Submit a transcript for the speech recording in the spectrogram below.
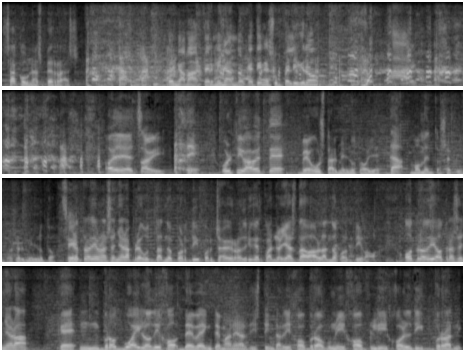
saco unas perras. Venga, va, terminando, que tienes un peligro. Oye, Xavi, últimamente me gusta el minuto, oye, da momentos épicos el minuto. Sí. El otro día una señora preguntando por ti, por Xavi Rodríguez, cuando ya estaba hablando contigo. Otro día otra señora que mm, Broadway lo dijo de 20 maneras distintas. Dijo Brownie, Hoffley, Holding, Brownie.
